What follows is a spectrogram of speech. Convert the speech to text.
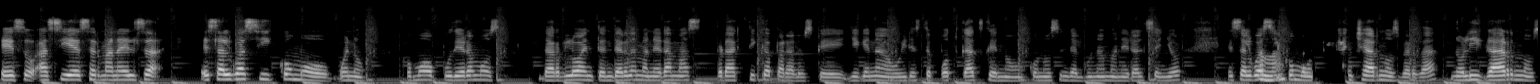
Eso, así es, hermana Elsa es algo así como, bueno, como pudiéramos darlo a entender de manera más práctica para los que lleguen a oír este podcast que no conocen de alguna manera al Señor. Es algo así como engancharnos, ¿verdad? No ligarnos.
